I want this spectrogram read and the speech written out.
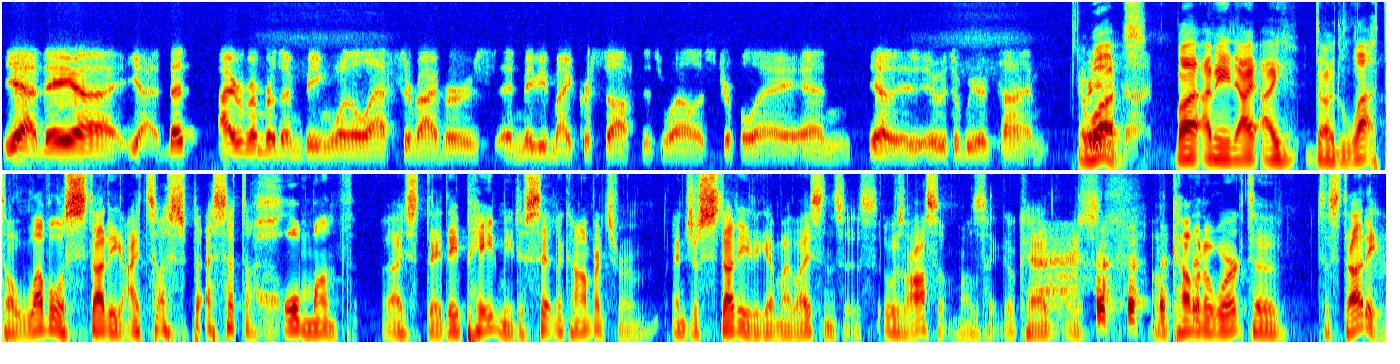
Yeah, they, uh, yeah, that I remember them being one of the last survivors, and maybe Microsoft as well as AAA, and yeah, it, it was a weird time. It was, time. but I mean, I, I the, the level of study, I, I spent a whole month I they, they paid me to sit in a conference room and just study to get my licenses. It was awesome. I was like, okay, I am coming to work to to study. I'm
